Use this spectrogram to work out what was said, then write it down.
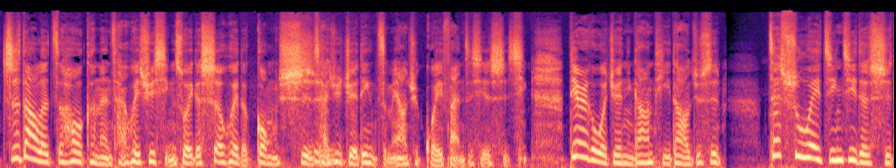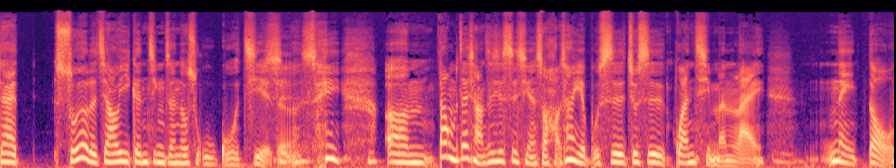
知道了之后，可能才会去形塑一个社会的共识，才去决定怎么样去规范这些事情。第二个，我觉得你刚刚提到，就是在数位经济的时代。所有的交易跟竞争都是无国界的，所以，嗯，当我们在想这些事情的时候，好像也不是就是关起门来内斗、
